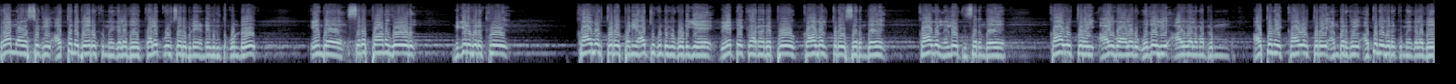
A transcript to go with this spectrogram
கிராமவாசிகள் அத்தனை பேருக்கும் எங்களது கலைக்குழு சார்பிலே நன்றி கொண்டு இந்த சிறப்பானதோர் நிகழ்விற்கு காவல்துறை பணி ஆற்றிக் கொண்டிருக்கக்கூடிய வேட்டைக்காரரப்பு காவல்துறை சேர்ந்த காவல் நிலையத்தை சேர்ந்த காவல்துறை ஆய்வாளர் உதவி ஆய்வாளர் மற்றும் அத்துணை காவல்துறை அன்பர்கள் அத்துணை பேருக்கும் எங்களது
